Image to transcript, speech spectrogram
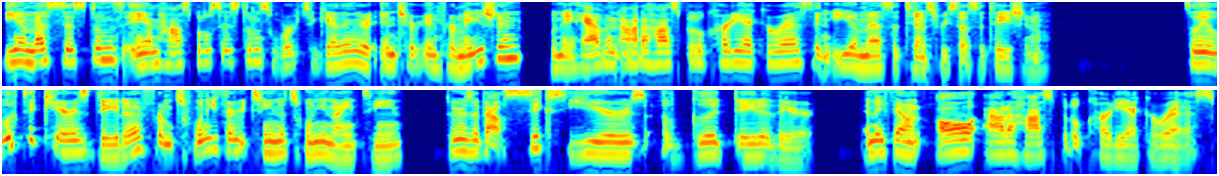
EMS systems and hospital systems work together to enter information when they have an out of hospital cardiac arrest and EMS attempts resuscitation. So they looked at CARES data from 2013 to 2019. So there's about six years of good data there. And they found all out of hospital cardiac arrests.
